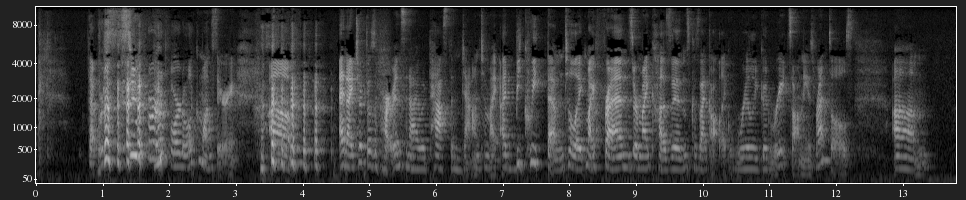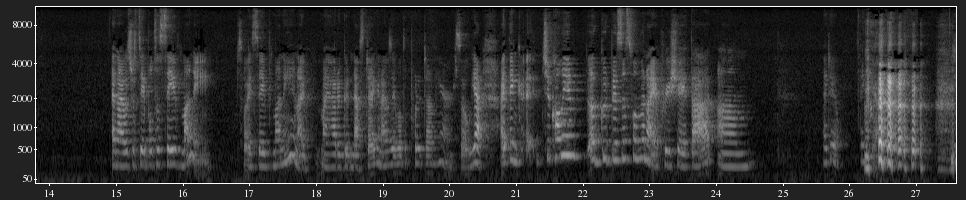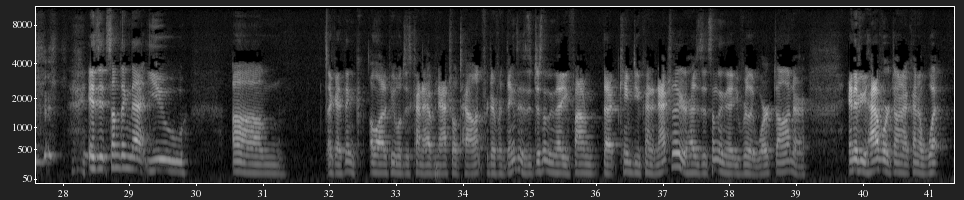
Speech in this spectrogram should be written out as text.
That were super affordable. Come on, Siri. Um, and I took those apartments and I would pass them down to my, I'd bequeath them to like my friends or my cousins because I got like really good rates on these rentals. Um, and I was just able to save money. So I saved money and I, I had a good nest egg and I was able to put it down here. So yeah, I think uh, to call me a, a good businesswoman, I appreciate that. Um, I do. Thank you. Is it something that you, um, like I think a lot of people just kind of have natural talent for different things. Is it just something that you found that came to you kind of naturally, or has it something that you've really worked on, or, and if you have worked on it, kind of what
